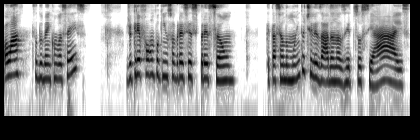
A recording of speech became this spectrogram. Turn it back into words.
Olá, tudo bem com vocês? Eu queria falar um pouquinho sobre essa expressão que está sendo muito utilizada nas redes sociais,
